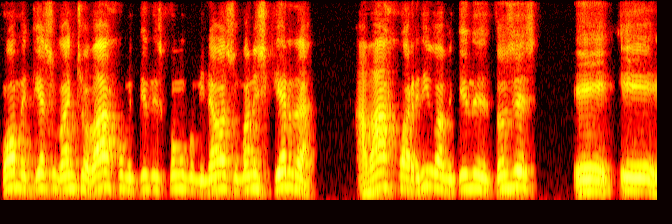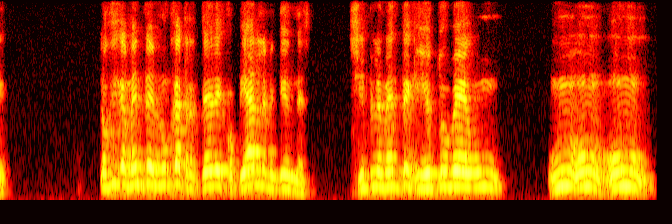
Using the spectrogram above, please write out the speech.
cómo metía su gancho abajo, ¿me entiendes? Cómo combinaba su mano izquierda, abajo, arriba, ¿me entiendes? Entonces, eh, eh, lógicamente nunca traté de copiarle, ¿me entiendes? Simplemente que yo tuve un, un, un,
